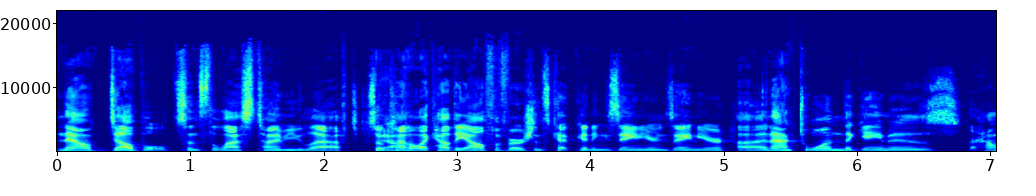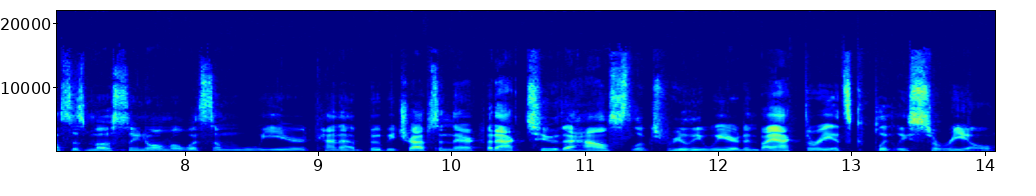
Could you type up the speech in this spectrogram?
now doubled since the last time you left. So Yeah. kind of like how the alpha versions kept getting zanier and zanier. Uh, in Act one, the game is the house is mostly normal with some weird kind of booby traps in there. But Act two, the house looks really weird, and by Act three, it's completely surreal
